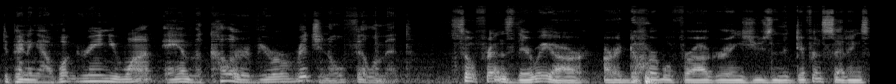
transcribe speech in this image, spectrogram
depending on what green you want and the color of your original filament. So friends, there we are, our adorable frog rings using the different settings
